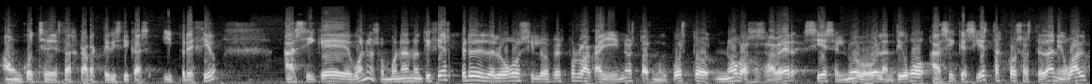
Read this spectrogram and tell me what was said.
a un coche de estas características y precio. Así que bueno, son buenas noticias, pero desde luego si los ves por la calle y no estás muy puesto, no vas a saber si es el nuevo o el antiguo. Así que si estas cosas te dan igual,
